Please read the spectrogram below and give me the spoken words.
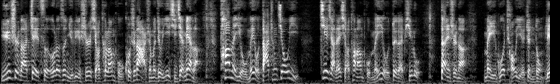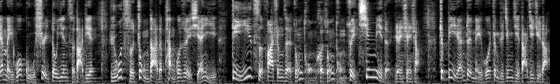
于是呢，这次俄罗斯女律师小特朗普库什纳什么就一起见面了。他们有没有达成交易？接下来小特朗普没有对外披露。但是呢，美国朝野震动，连美国股市都因此大跌。如此重大的叛国罪嫌疑，第一次发生在总统和总统最亲密的人身上，这必然对美国政治经济打击巨大。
